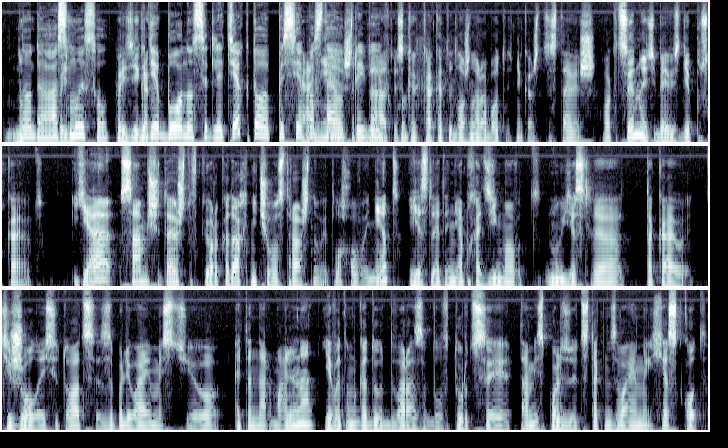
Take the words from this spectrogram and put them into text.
Ну, ну да, а по, смысл? По идее, Где как... бонусы для тех, кто по себе Конечно, поставил прививку? да, то есть как, как это должно работать, мне кажется, ты ставишь вакцину, и тебя везде пускают. Я сам считаю, что в QR-кодах ничего страшного и плохого нет. Если это необходимо, вот, ну, если такая тяжелая ситуация с заболеваемостью, это нормально. Я в этом году два раза был в Турции, там используется так называемый HES-код.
